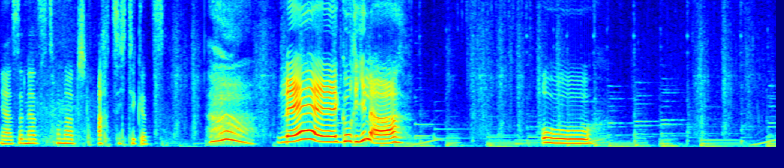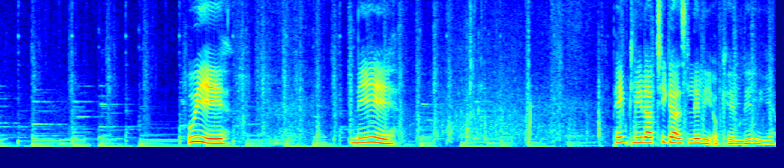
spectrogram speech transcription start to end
Ja, es sind jetzt 180 Tickets. Nee, Gorilla. Oh. Ui. Nee. Pink, lila, Tiger ist Lilly. Okay, Lilly.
